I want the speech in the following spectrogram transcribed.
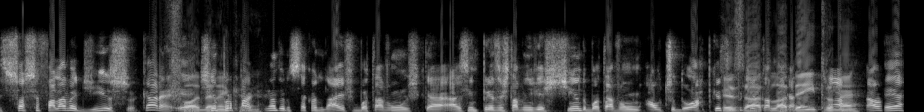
só se falava disso. Cara, é, Foda, é, tinha né, propaganda cara? do Second Life, botavam os, as empresas estavam investindo, botavam outdoor. Porque Exato, lá dentro, né? Tal, é.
